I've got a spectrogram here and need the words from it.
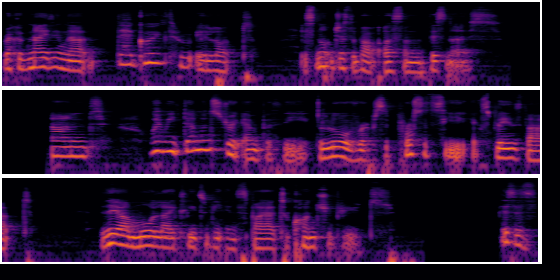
Recognizing that they're going through a lot. It's not just about us and the business. And when we demonstrate empathy, the law of reciprocity explains that they are more likely to be inspired to contribute. This is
